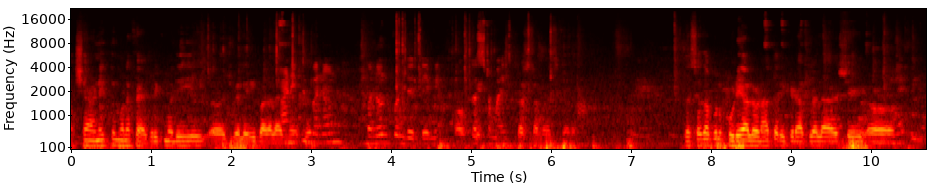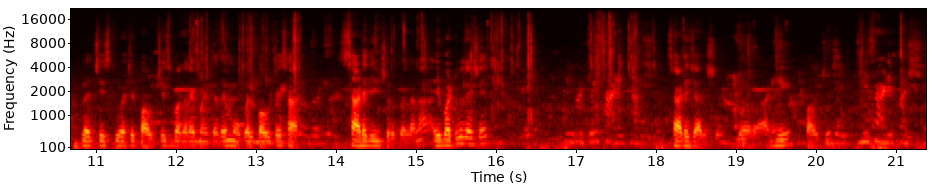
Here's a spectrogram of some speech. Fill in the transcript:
अशा अनेक तुम्हाला फॅब्रिकमध्ये ज्वेलरी बघायला आणि ती मिळते. बनवून बनवून पण देते मी. कस्टमाइज कस्टमाइज करा. तसंच आपण पुढे आलो ना तर इकडे आपल्याला असे क्लचेस किंवा असे पाउचेस बघायला मिळतात. आहे मोबाईल पाउचेस सा साडेतीनशे रुपयाला ना? हे बटवे कसे आहेत? ही भेटते साडेचारशे. साडेचारशे. बरं. आणि हे पाउचेस ही साडेपाचशे.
